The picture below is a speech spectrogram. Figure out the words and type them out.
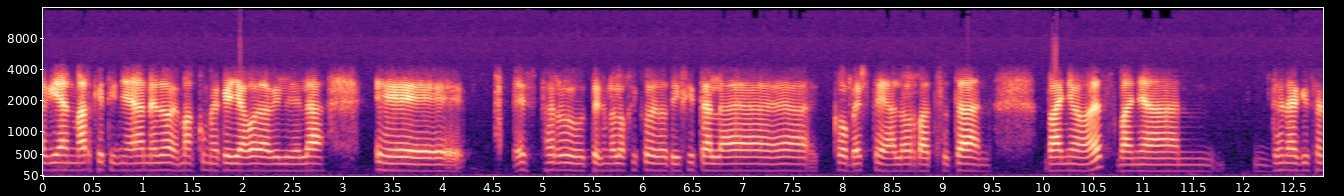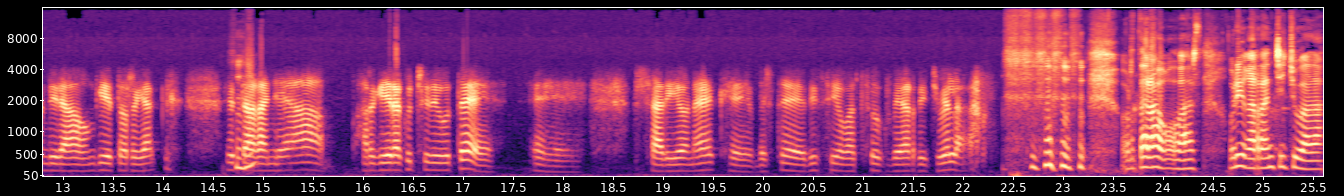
agian marketinean edo emakume gehiago da bilela e, esparru teknologiko edo digitalako beste alor batzutan baino, ez? Baina denak izan dira ongi etorriak eta mm gainea argi erakutsi digute e, sari honek e, beste edizio batzuk behar dituela. Hortara goaz, hori garrantzitsua da.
